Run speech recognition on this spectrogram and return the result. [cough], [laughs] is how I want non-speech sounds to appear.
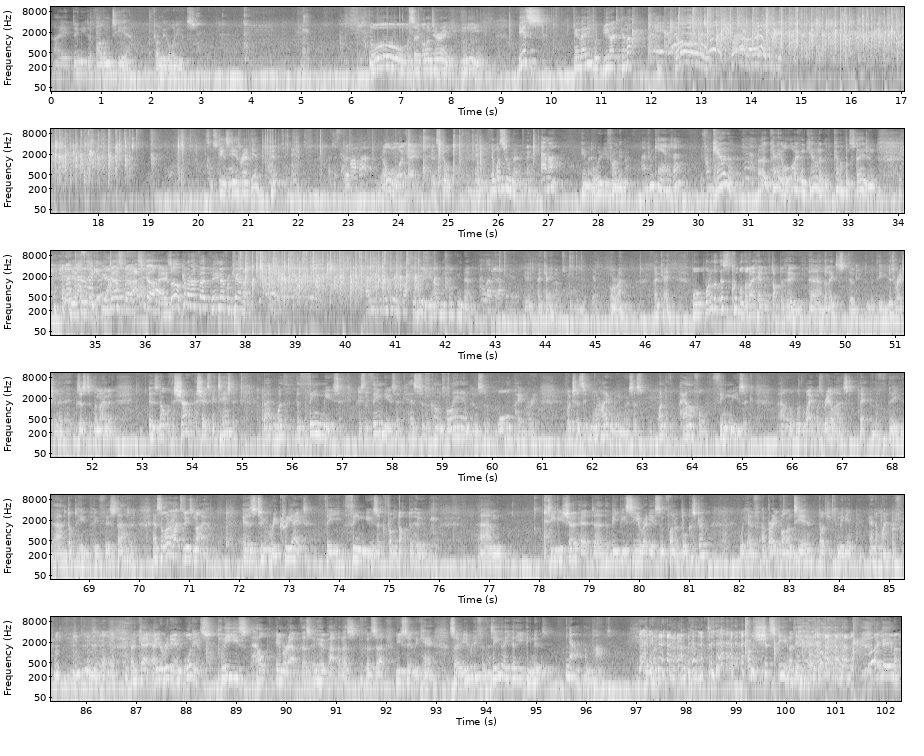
but I do need a volunteer from the audience. Oh, so volunteering. Hmm. Yes, young lady, would you like to come up? Oh, welcome, great volunteer. Some stairs, stairs around here. Yep. I'm just gonna pop up. Oh, okay, that's cool. And what's your name? Emma, Emma. Where are you from, Emma? I'm from Canada. You're from Canada? Yeah. Okay, all the way from Canada to come up on stage and. [laughs] yeah, Just for you just for us guys. Oh, give it up for Emma from Canada. Are you familiar with Doctor Who? Do you know what I'm talking about? I love Doctor Who. Yeah. Okay. Fan. All right. Okay. Well, one of the this quibble that I have with Doctor Who, uh, the latest, the, the iteration that exists at the moment, is not with the show. The show is fantastic, but with the theme music, because the theme music has sort of gone bland and sort of wallpapery, which is what I remember as this wonderful, powerful theme music. Uh, with the way it was realised back when the, the uh, Doctor Who, Who first started. And so, what I'd like to do tonight is to recreate the theme music from Doctor Who. Um, TV show had uh, the BBC Radio Symphonic Orchestra. We have a brave volunteer, dodgy comedian, and a microphone. [laughs] okay, are you ready? And audience, please help Emma out with this, her part in this, because uh, you certainly can. So, are you ready for this? Are you, are you, are you, are you nervous? No, I'm pumped. Everyone? [laughs] I'm shit scared. I think. [laughs] okay, Emma.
